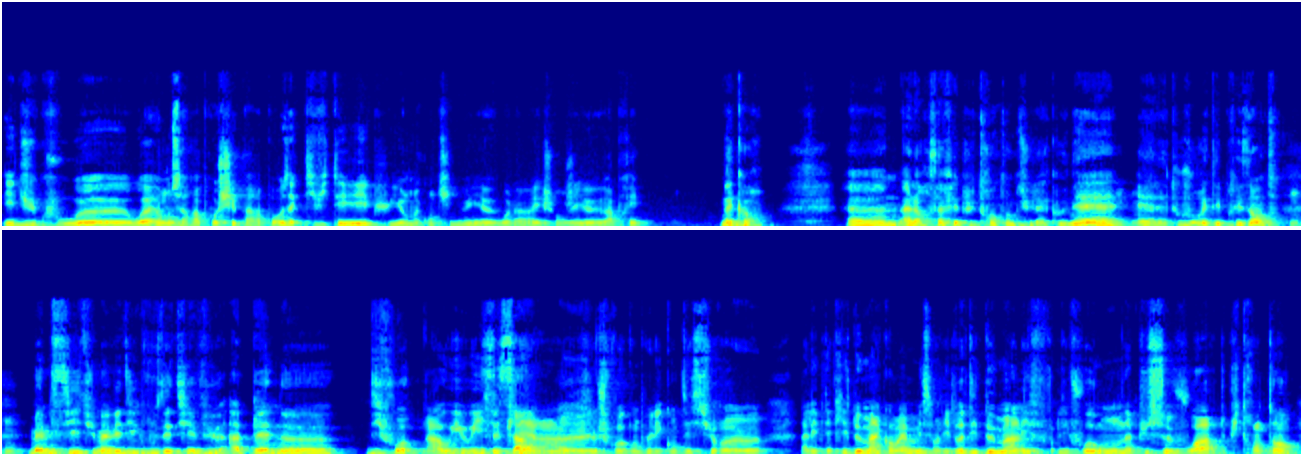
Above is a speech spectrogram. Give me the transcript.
Et du coup, euh, ouais, on s'est rapproché par rapport aux activités. Et puis, on a continué, voilà, à échanger après. D'accord. Euh, alors, ça fait plus de 30 ans que tu la connais, et mhm. elle a toujours été présente, mhm. même si tu m'avais dit que vous étiez vus à peine euh, dix fois. Ah oui, oui, c'est clair. Hein, euh, je crois qu'on peut les compter sur, euh, allez, peut-être les deux mains quand même, mais sur les doigts des deux mains, les, les fois où on a pu se voir depuis 30 ans.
